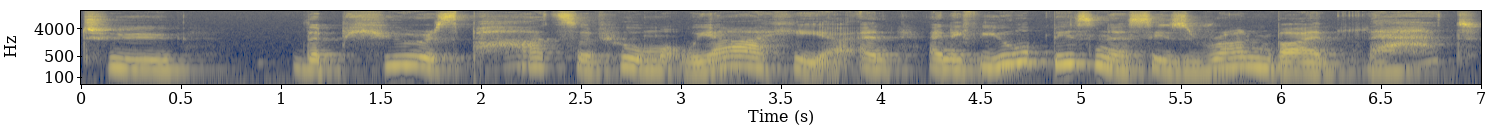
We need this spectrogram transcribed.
to the purest parts of who and what we are here. And, and if your business is run by that,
